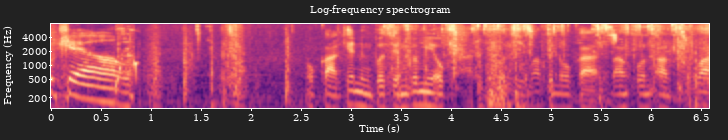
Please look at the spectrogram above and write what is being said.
Double kill. โอกาสแค่หนึ่งเปอร์เซ็นต์ก็มีโอกาสก็ถือว่าเป็นโอกาสบางคนอาจคิดว่า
